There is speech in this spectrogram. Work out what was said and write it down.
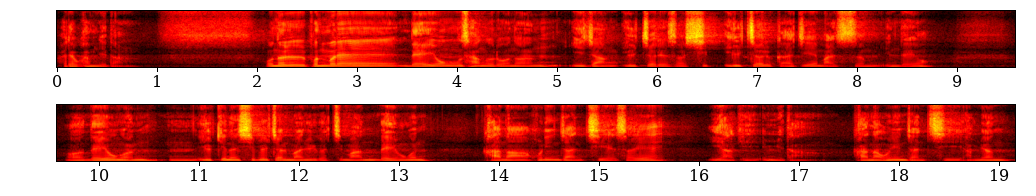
하려고 합니다. 오늘 본문의 내용상으로는 2장 1절에서 11절까지의 말씀인데요. 어, 내용은 음, 읽기는 11절만 읽었지만 내용은 가나 혼인잔치에서의 이야기입니다. 가나 혼인잔치 하면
